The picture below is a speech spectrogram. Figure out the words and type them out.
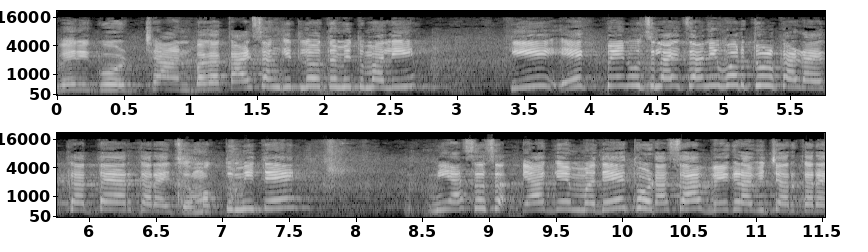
व्हेरी गुड छान. बघा काय सांगितलं होतं मी तुम्हाला? की एक पेन उचलायचं आणि वर्तुळ काढाय का- तयार करायचं. मग तुम्ही ते मी असं या गेममध्ये थोडासा वेगळा विचार करायचा.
